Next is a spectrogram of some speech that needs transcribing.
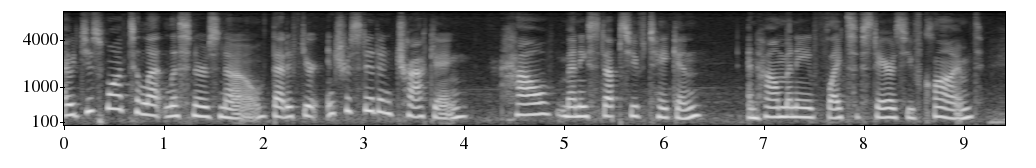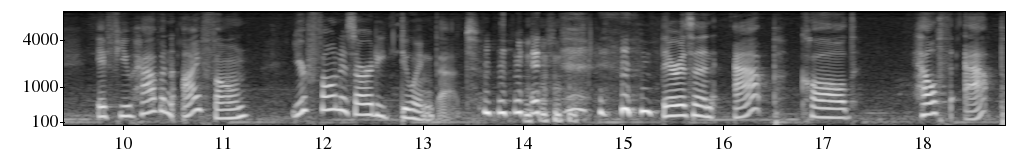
I just want to let listeners know that if you're interested in tracking how many steps you've taken and how many flights of stairs you've climbed, if you have an iPhone, your phone is already doing that. there is an app called Health App.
